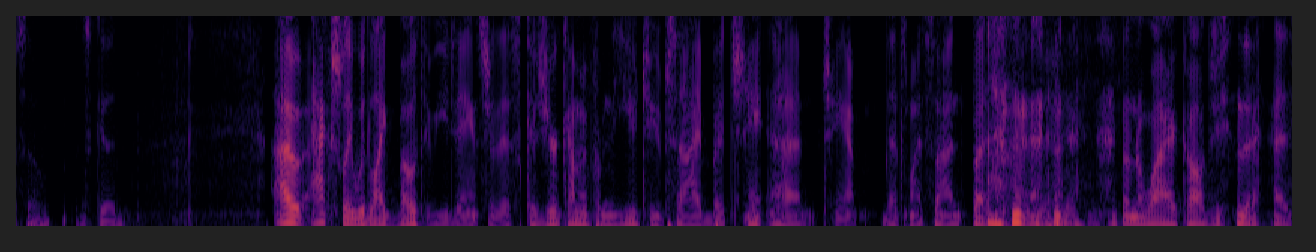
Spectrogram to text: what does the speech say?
So it's good. I actually would like both of you to answer this because you're coming from the YouTube side, but Champ, uh, Champ that's my son. But I don't know why I called you that,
